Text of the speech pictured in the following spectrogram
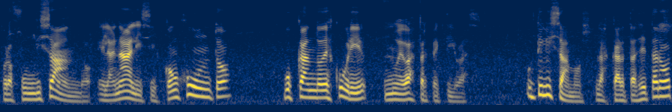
profundizando el análisis conjunto buscando descubrir nuevas perspectivas. Utilizamos las cartas de tarot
